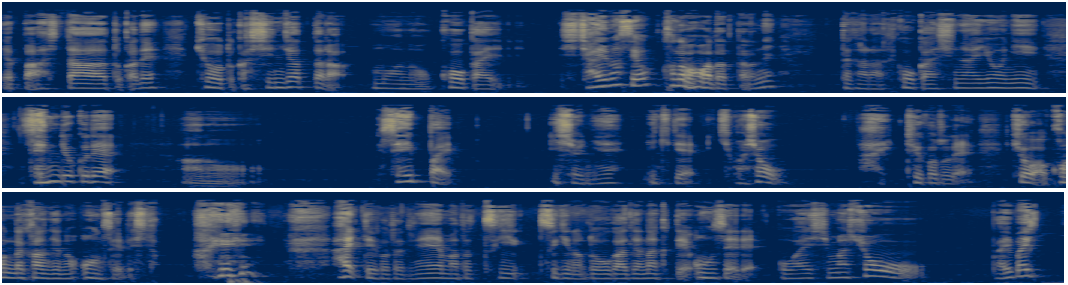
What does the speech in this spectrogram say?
やっぱ明日とかね今日とか死んじゃったらもうあの後悔しちゃいますよこのままだったらねだから後悔しないように全力であの精一杯一緒にね生きていきましょう。はい、ということで今日はこんな感じの音声でした。はい、ということでねまた次次の動画じゃなくて音声でお会いしましょう。バイバイ。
